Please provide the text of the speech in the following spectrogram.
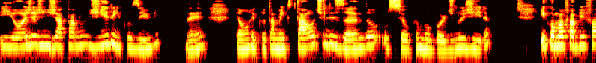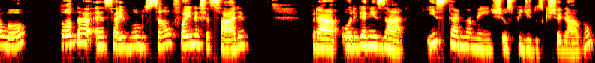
E hoje a gente já está no Gira, inclusive né? Então, o recrutamento está utilizando o seu Kanban Board no Gira. E como a Fabi falou, toda essa evolução foi necessária para organizar externamente os pedidos que chegavam,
